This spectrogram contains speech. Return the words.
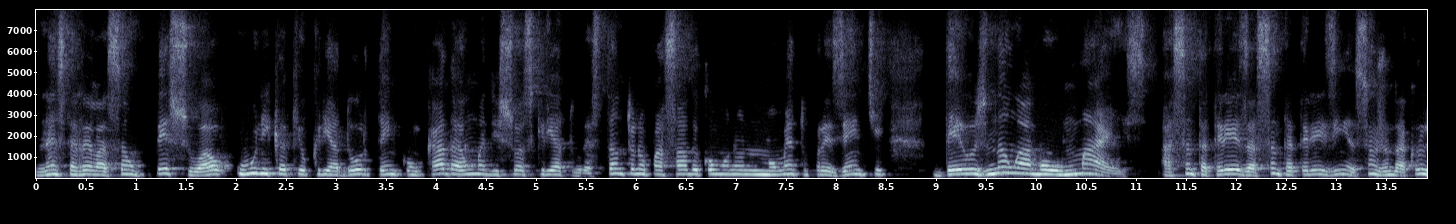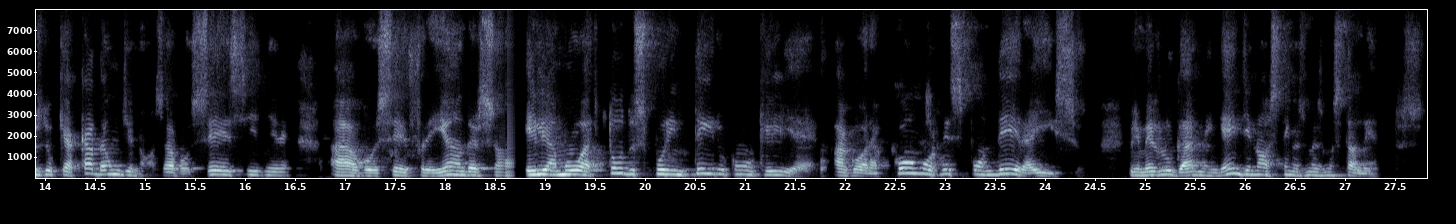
nesta relação pessoal única que o Criador tem com cada uma de suas criaturas, tanto no passado como no momento presente. Deus não amou mais a Santa Teresa, a Santa Teresinha, São João da Cruz do que a cada um de nós, a você, Sidney, a você, Frei Anderson. Ele amou a todos por inteiro com o que ele é. Agora, como responder a isso? Em primeiro lugar, ninguém de nós tem os mesmos talentos.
